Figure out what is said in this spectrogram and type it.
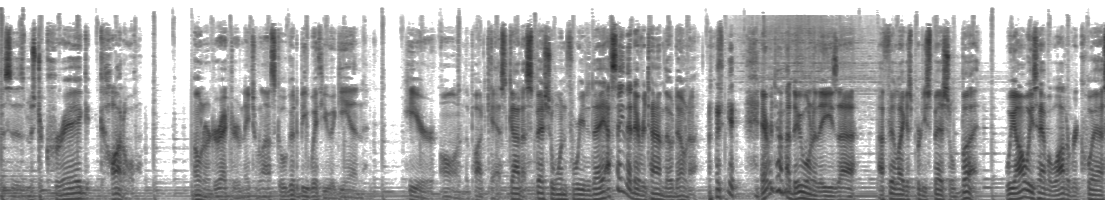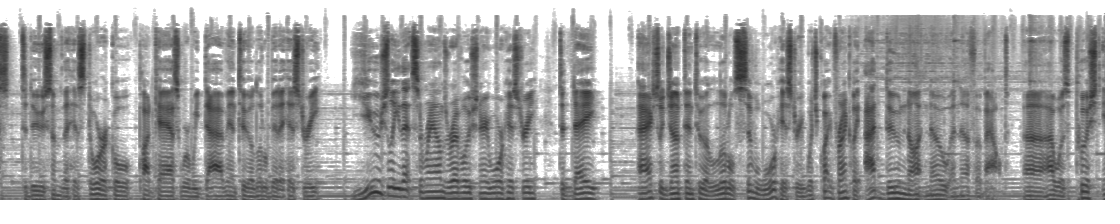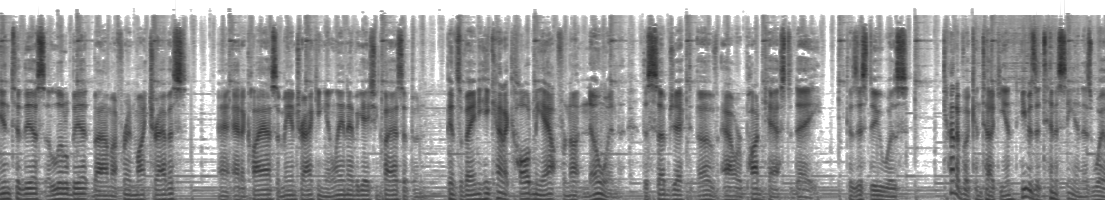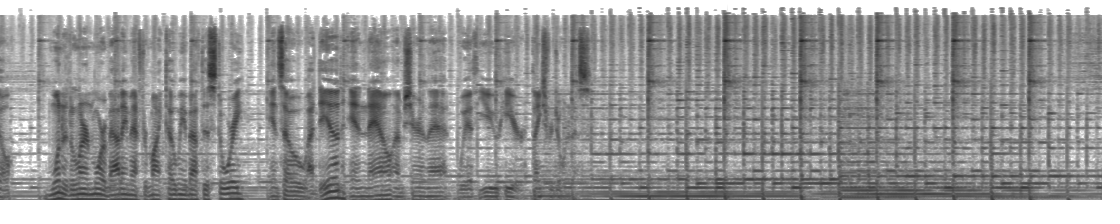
This is Mr. Craig Caudill, owner director of Nature Reliance School. Good to be with you again here on the podcast. Got a special one for you today. I say that every time, though, don't I? every time I do one of these, I feel like it's pretty special. But we always have a lot of requests to do some of the historical podcasts where we dive into a little bit of history. Usually that surrounds Revolutionary War history. Today, I actually jumped into a little Civil War history, which, quite frankly, I do not know enough about. Uh, I was pushed into this a little bit by my friend Mike Travis at, at a class, a man tracking and land navigation class up in Pennsylvania. He kind of called me out for not knowing the subject of our podcast today because this dude was kind of a Kentuckian. He was a Tennessean as well. Wanted to learn more about him after Mike told me about this story. And so I did, and now I'm sharing that with you here. Thanks for joining us.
